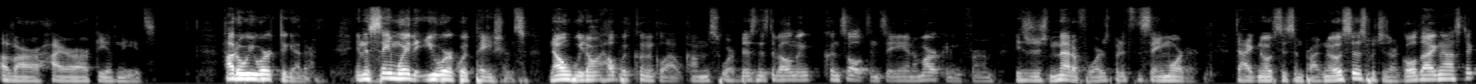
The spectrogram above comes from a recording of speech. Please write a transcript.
of our hierarchy of needs. How do we work together? In the same way that you work with patients. No, we don't help with clinical outcomes. We're a business development consultancy and a marketing firm. These are just metaphors, but it's the same order. Diagnosis and prognosis, which is our goal diagnostic,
